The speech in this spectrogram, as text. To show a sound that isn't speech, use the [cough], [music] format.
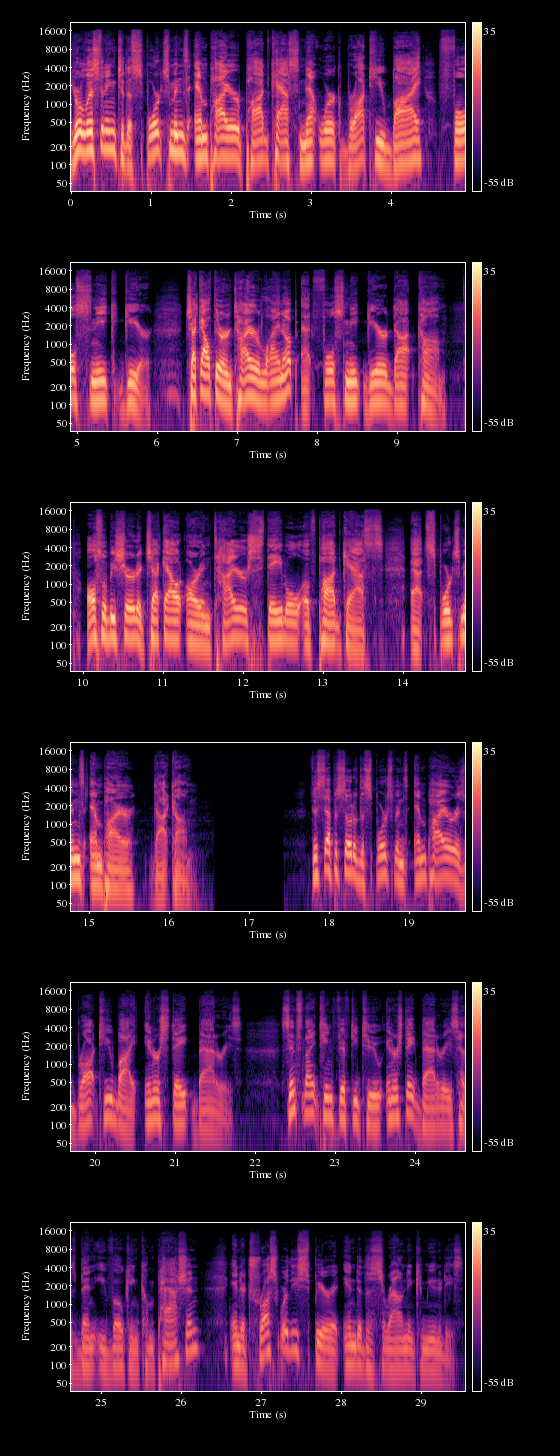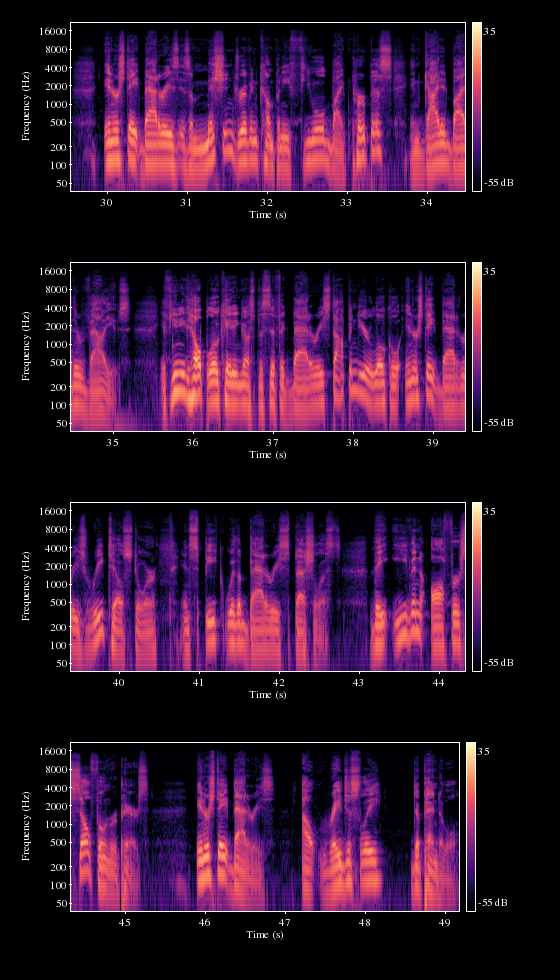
You're listening to the Sportsman's Empire Podcast Network brought to you by Full Sneak Gear. Check out their entire lineup at fullsneakgear.com. Also, be sure to check out our entire stable of podcasts at sportsmansempire.com. This episode of the Sportsman's Empire is brought to you by Interstate Batteries. Since 1952, Interstate Batteries has been evoking compassion and a trustworthy spirit into the surrounding communities. Interstate Batteries is a mission driven company fueled by purpose and guided by their values. If you need help locating a specific battery, stop into your local Interstate Batteries retail store and speak with a battery specialist. They even offer cell phone repairs. Interstate Batteries, outrageously dependable.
